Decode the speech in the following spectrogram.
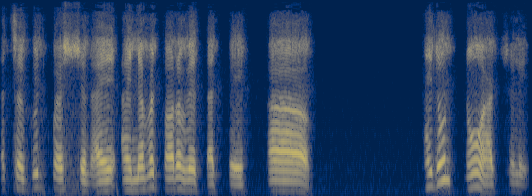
That's a good question. I, I never thought of it that way. Uh, I don't know actually.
